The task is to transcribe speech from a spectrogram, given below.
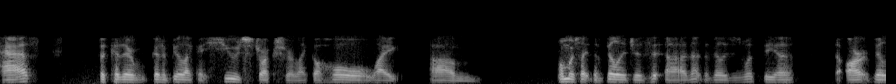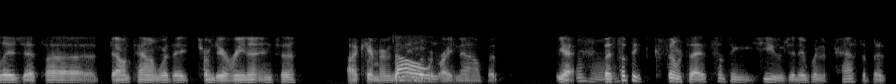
passed because they're going to be like a huge structure, like a whole like um, almost like the villages, uh, not the villages. What's the uh, the art village at uh, downtown where they turned the arena into? I can't remember the oh. name of it oh. right now, but yeah, mm-hmm. but something similar to that. It's something huge, and they wouldn't pass it. But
